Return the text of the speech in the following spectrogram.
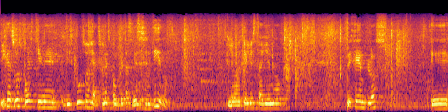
Y Jesús pues tiene discursos y acciones concretas en ese sentido. El Evangelio está lleno de ejemplos, eh,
